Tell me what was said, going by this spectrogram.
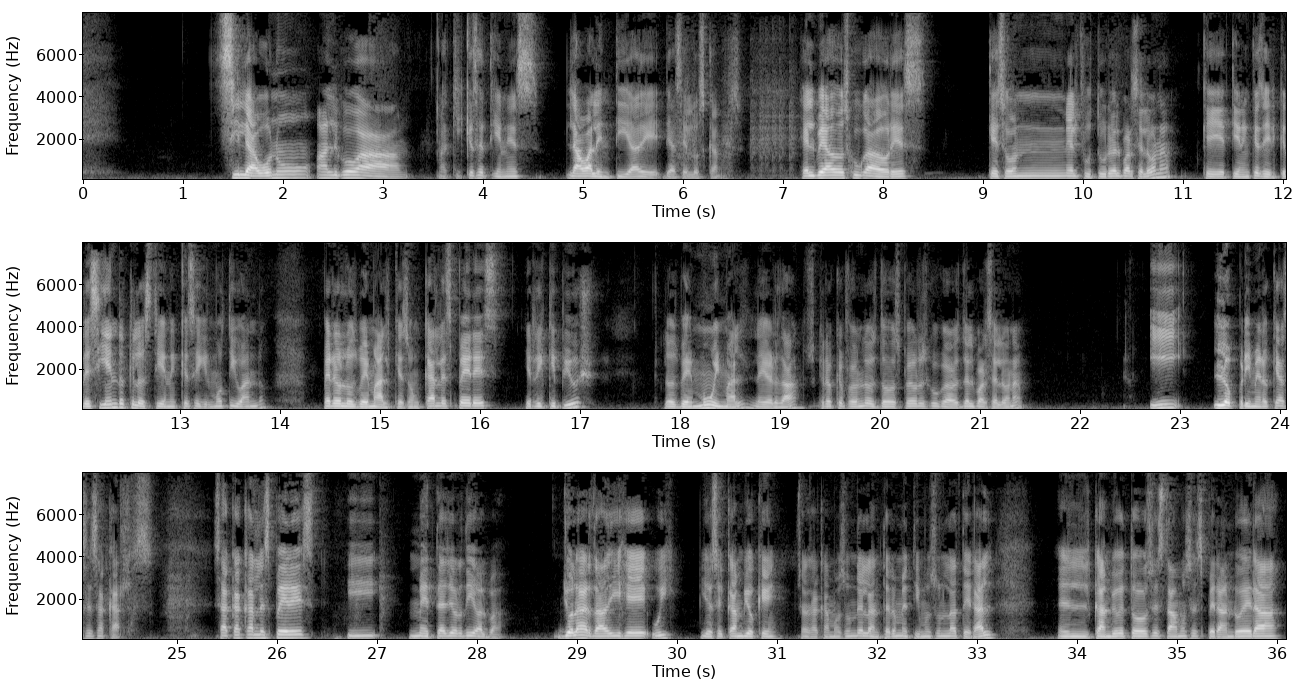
si le abono algo a aquí que se tiene es la valentía de, hacer los cambios. Él ve a dos jugadores que son el futuro del Barcelona, que tienen que seguir creciendo, que los tienen que seguir motivando, pero los ve mal, que son Carles Pérez y Ricky Piush. Los ve muy mal, de verdad. Creo que fueron los dos peores jugadores del Barcelona. Y lo primero que hace es sacarlos. Saca a Carles Pérez y mete a Jordi Alba. Yo la verdad dije, uy, ¿y ese cambio qué? O sea, sacamos un delantero, metimos un lateral. El cambio que todos estábamos esperando era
